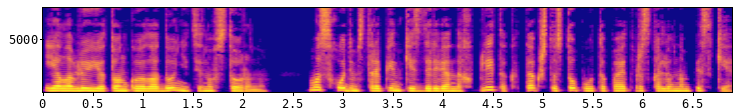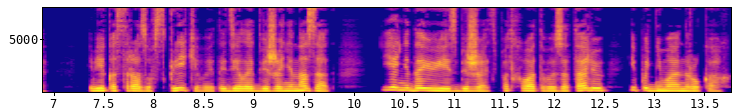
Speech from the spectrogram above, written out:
Я ловлю ее тонкую ладонь и тяну в сторону. Мы сходим с тропинки из деревянных плиток, так что стопа утопает в раскаленном песке. Вика сразу вскрикивает и делает движение назад. Я не даю ей сбежать, подхватываю за талию и поднимаю на руках.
